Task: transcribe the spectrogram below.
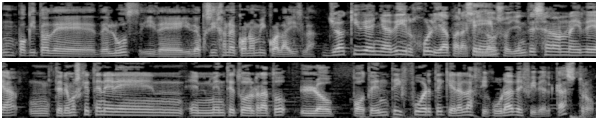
un poquito de, de luz y de, y de oxígeno económico a la isla. Yo aquí voy a añadir, Julia, para Sí. que los oyentes se hagan una idea, mm, tenemos que tener en, en mente todo el rato lo potente y fuerte que era la figura de Fidel Castro.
